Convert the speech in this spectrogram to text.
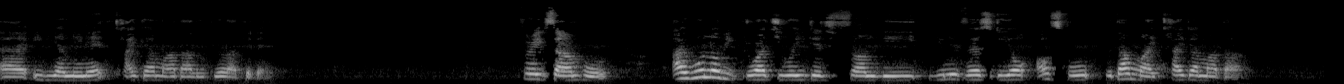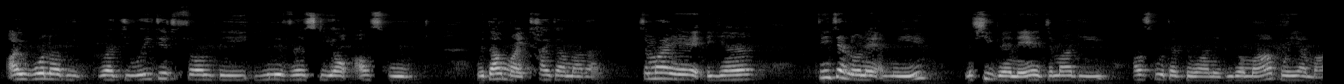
အဲ EDM နေနဲ့ Tiger Mother လို့ပြောတာဖြစ်တယ် For example I will not be graduated from the University of Oxford without my tiger mother. I will not be graduated from the University of Oxford without my tiger mother. ကျမရဲ့အရန်တင်းကျပ်လွန်းတဲ့အမေမရှိဘဲနဲ့ကျမဒီ Oxford တက္ကသိုလ်ကနေပြီးတော့မှဘွေးရမှာ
